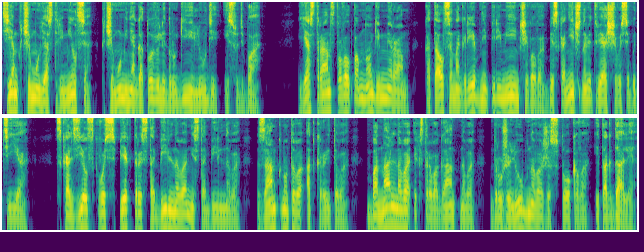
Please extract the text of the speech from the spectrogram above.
Тем, к чему я стремился – к чему меня готовили другие люди и судьба. Я странствовал по многим мирам, катался на гребне переменчивого, бесконечно ветвящегося бытия, скользил сквозь спектры стабильного, нестабильного, замкнутого, открытого, банального, экстравагантного, дружелюбного, жестокого и так далее.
